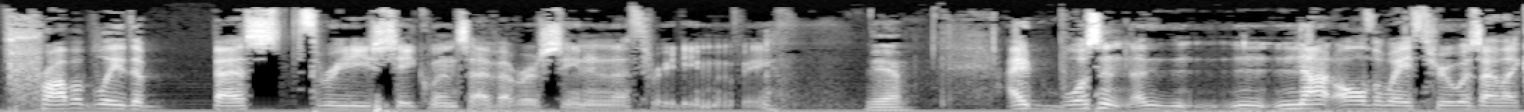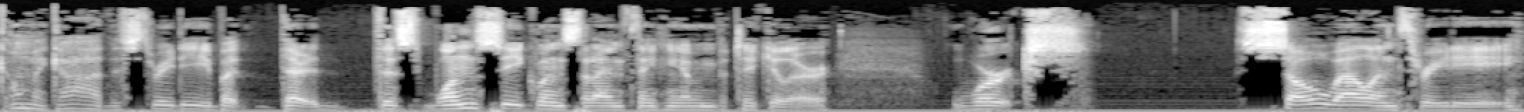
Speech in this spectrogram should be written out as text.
probably the best 3D sequence I've ever seen in a 3D movie. Yeah. I wasn't not all the way through was I like, oh my god, this 3D. But there, this one sequence that I'm thinking of in particular works so well in 3D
